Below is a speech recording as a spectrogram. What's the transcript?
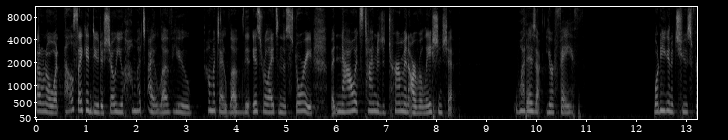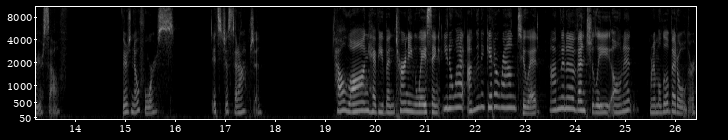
I don't know what else I can do to show you how much I love you, how much I love the Israelites in the story, but now it's time to determine our relationship. What is your faith? What are you going to choose for yourself? There's no force, it's just an option. How long have you been turning away saying, you know what, I'm going to get around to it. I'm going to eventually own it when I'm a little bit older.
